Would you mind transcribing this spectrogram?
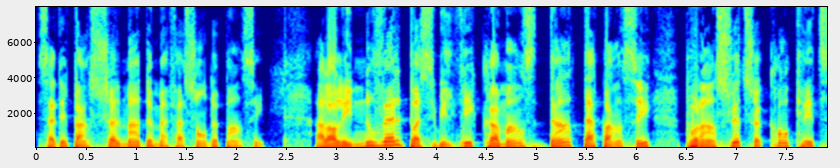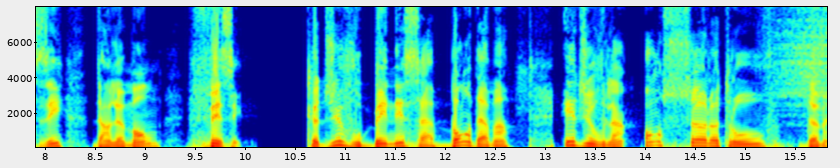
ça dépend seulement de ma façon de penser. Alors, les nouvelles possibilités commencent dans ta pensée pour ensuite se concrétiser dans le monde physique. Que Dieu vous bénisse abondamment et Dieu voulant, on se retrouve demain.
